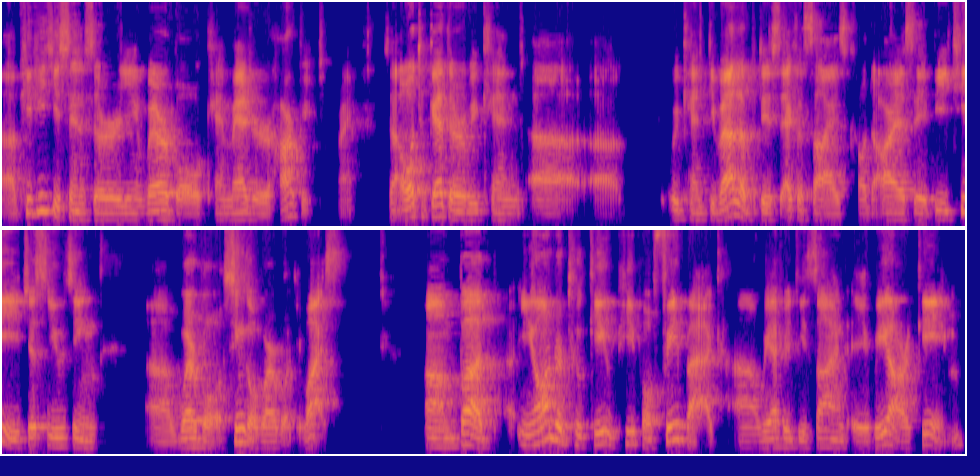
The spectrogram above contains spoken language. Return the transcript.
uh, PPG sensor in wearable can measure heartbeat, right? So altogether, we can we can develop this exercise called RSABT just using uh, wearable, single wearable device. Um, but in order to give people feedback, uh, we actually designed a VR game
